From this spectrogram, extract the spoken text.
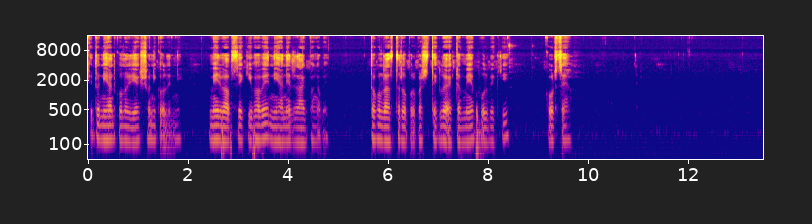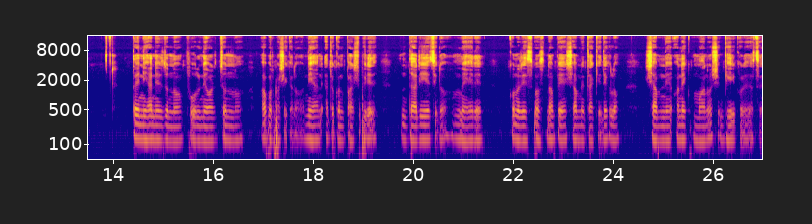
কিন্তু নিহান কোনো রিয়াকশনই করেনি মেয়ের ভাবছে কীভাবে নিহানের রাগ ভাঙাবে। তখন রাস্তার ওপর পাশে দেখল একটা মেয়ে ফুল বিক্রি করছে। তাই নিহানের জন্য ফুল নেওয়ার জন্য অপর পাশে গেল। নিহান এতক্ষণ পাশ ফিরে দাঁড়িয়েছিল। মেহেরের কোনো রেসপন্স না পেয়ে সামনে তাকিয়ে দেখল, সামনে অনেক মানুষ ভিড় করে আছে।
